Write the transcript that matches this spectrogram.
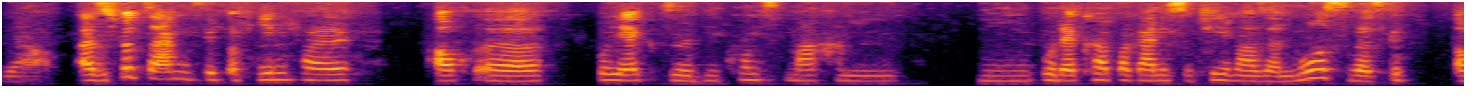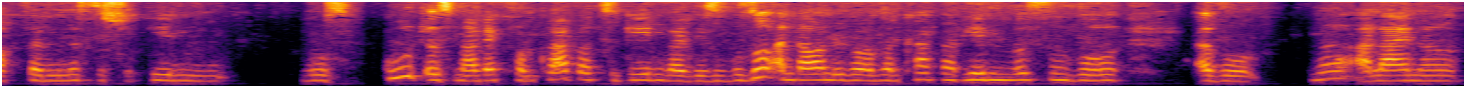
Ja, also ich würde sagen, es gibt auf jeden Fall auch äh, Projekte, die Kunst machen, die, wo der Körper gar nicht so Thema sein muss, weil es gibt auch feministische Themen, wo es gut ist, mal weg vom Körper zu gehen, weil wir sowieso andauernd über unseren Körper reden müssen, so, also ne, alleine,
